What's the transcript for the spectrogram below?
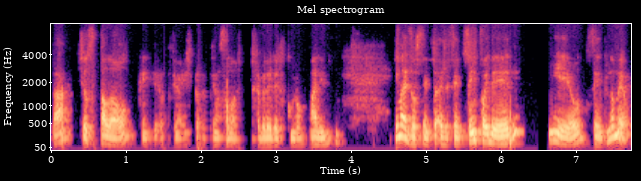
tá? Tinha o salão, tinha, eu tinha um salão de cabeleireiro com meu marido, e, mas eu sempre, ele sempre, sempre foi dele, e eu sempre no meu.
